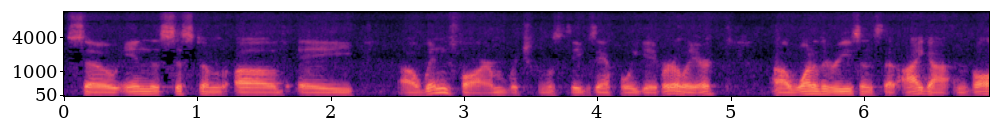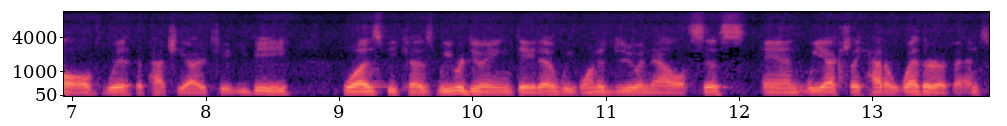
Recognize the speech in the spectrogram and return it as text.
So in the system of a, a wind farm, which was the example we gave earlier, uh, one of the reasons that I got involved with Apache IoTDB was because we were doing data, we wanted to do analysis, and we actually had a weather event.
